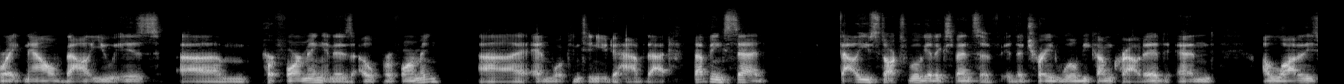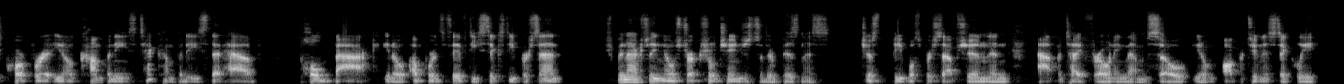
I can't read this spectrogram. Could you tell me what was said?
right now value is um, performing and is outperforming uh, and we'll continue to have that. That being said value stocks will get expensive. The trade will become crowded, and a lot of these corporate, you know, companies, tech companies that have pulled back, you know, upwards 50, 60%, there's been actually no structural changes to their business, just people's perception and appetite for owning them. So, you know, opportunistically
